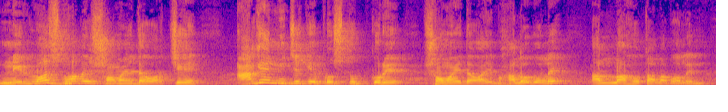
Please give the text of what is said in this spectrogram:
নির্লসভাবে সময় দেওয়ার চেয়ে আগে নিজেকে প্রস্তুত করে সময় দেওয়াই ভালো বলে আল্লাহ তালা বলেন।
